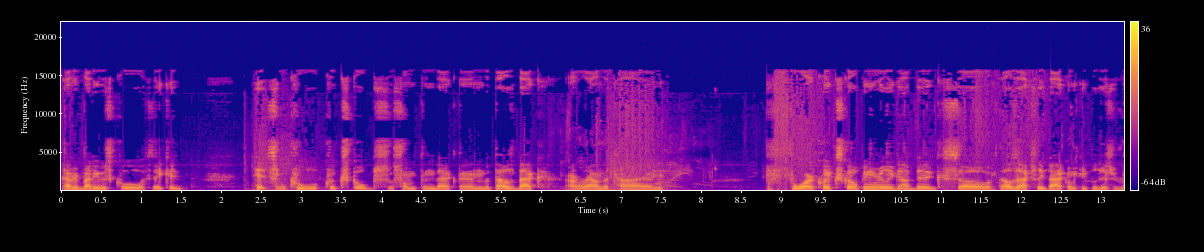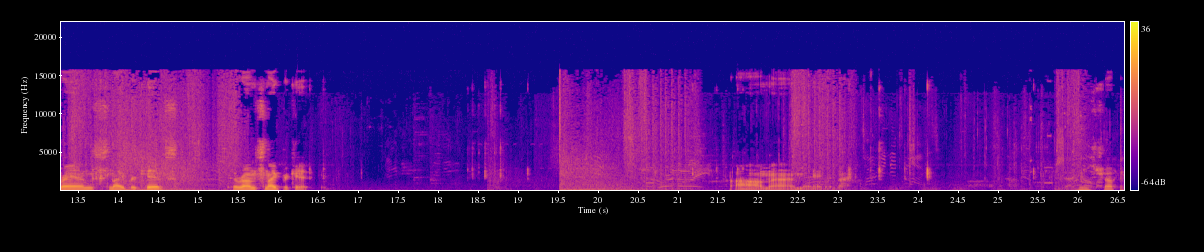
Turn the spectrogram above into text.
Everybody was cool if they could hit some cool quick scopes or something back then. But that was back around the time before quick scoping really got big. So that was actually back when people just ran sniper kits to run sniper kit. Oh man, man. Let's drop it.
